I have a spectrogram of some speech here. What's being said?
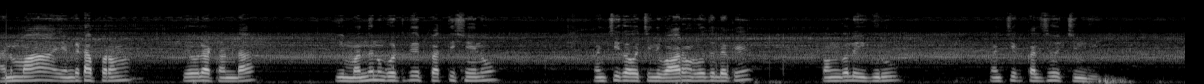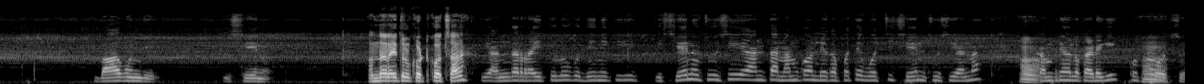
హనుమ వెంకటాపురం దేవులటండ ఈ మందును కొట్టితే పత్తి చేను మంచిగా వచ్చింది. వారం రోజులకే పొంగలు ఇగురు మంచిగా కలిసి వచ్చింది. బాగుంది ఈ చేను. అందరు రైతులు కొట్టుకోవచ్చా? ఈ అందరు రైతులు దీనికి ఈ చేను చూసి అంత నమ్మకం లేకపోతే వచ్చి చేను చూసి అన్న. కంపెనీ వాళ్ళకి అడిగి కొట్టుకోవచ్చు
